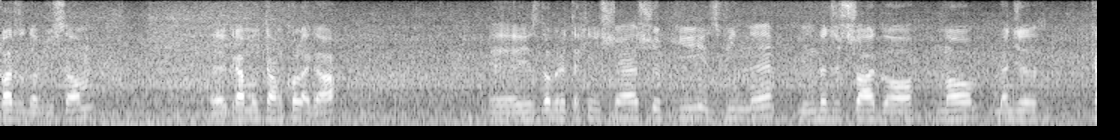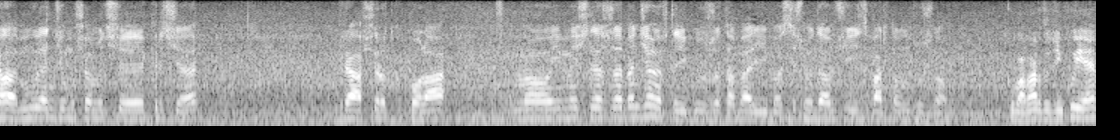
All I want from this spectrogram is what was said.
Bardzo dobrzy są. E, Gra mój tam kolega. E, Jest dobry technicznie, szybki, zwinny, więc będzie trzeba go, no będzie, będzie musiał mieć krycie. Gra w środku pola. No i myślę, że będziemy w tej górze tabeli, bo jesteśmy dobrzy i z wartą drużyną. Kuba, bardzo dziękuję.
